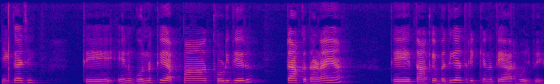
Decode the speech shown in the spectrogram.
ਠੀਕ ਆ ਜੀ? ਤੇ ਇਹਨੂੰ ਗੁੰਨ ਕੇ ਆਪਾਂ ਥੋੜੀ ਦੇਰ ਢੱਕ ਦੇਣਾ ਆ ਤੇ ਤਾਂ ਕਿ ਵਧੀਆ ਤਰੀਕੇ ਨਾਲ ਤਿਆਰ ਹੋ ਜਵੇ।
